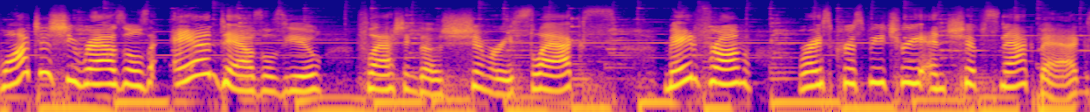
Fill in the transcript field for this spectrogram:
Watch as she razzles and dazzles you, flashing those shimmery slacks made from Rice Krispie Treat and chip snack bags.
